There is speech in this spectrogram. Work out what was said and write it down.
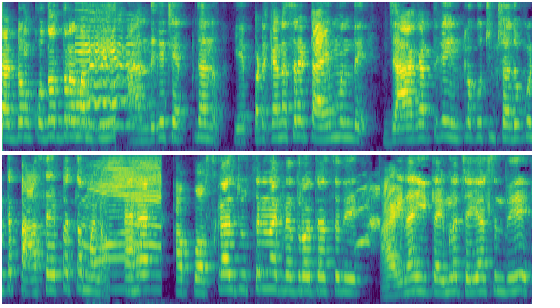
పెట్టడం కుదరదురా మనకి. అందుకే చెప్తున్నాను. ఎప్పటికైనా సరే టైం ఉంది. జాగ్రత్తగా ఇంట్లో కూర్చొని చదువుకుంటే పాస్ అయిపోతాం మనం. ఆ పుస్తకాలు చూస్తేనే నాకు నిద్ర వచ్చేస్తుంది. అయినా ఈ టైంలో చేయాల్సింది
